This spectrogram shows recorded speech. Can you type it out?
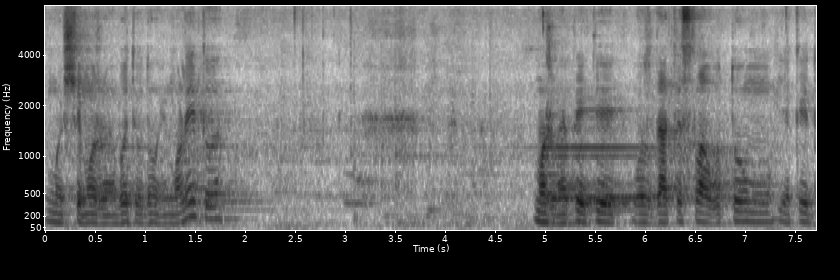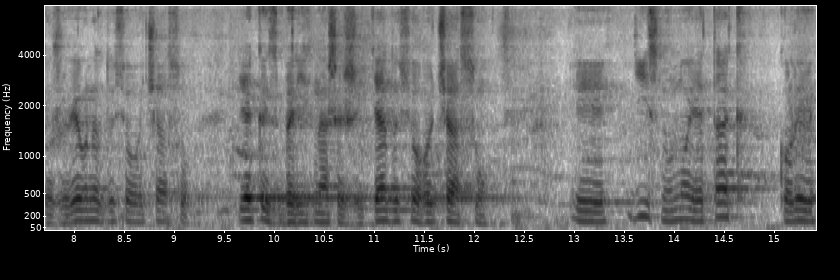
ми ще можемо бути в домі молитви. Можемо прийти воздати славу тому, який доживив нас до цього часу, який зберіг наше життя до цього часу. І дійсно воно є так, коли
